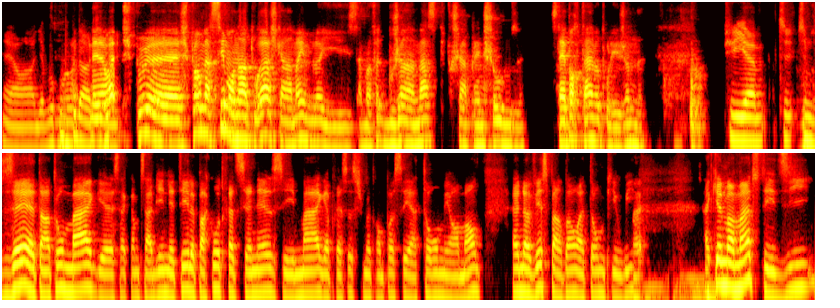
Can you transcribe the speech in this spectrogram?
Il y a beaucoup, beaucoup d'hockey. Mais ouais, je peux, euh, je peux remercier mon entourage quand même. Là. ça m'a fait bouger en masse et toucher à plein de choses. C'est important pour les jeunes. Puis, euh, tu, me disais tantôt, MAG, ça, comme ça a bien été, le parcours traditionnel, c'est MAG. Après ça, si je ne me trompe pas, c'est Atome et on monte un novice, pardon, à Tom puis oui. À quel moment tu t'es dit,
